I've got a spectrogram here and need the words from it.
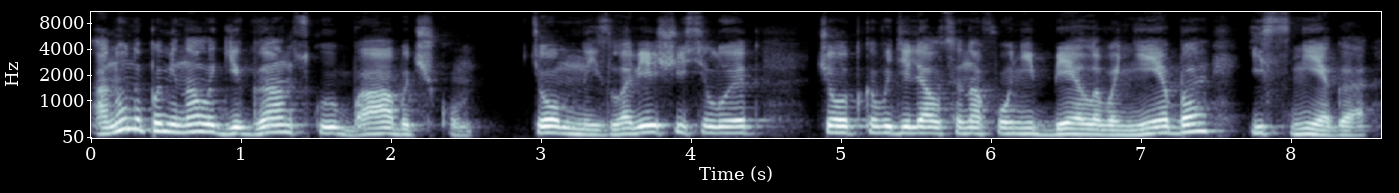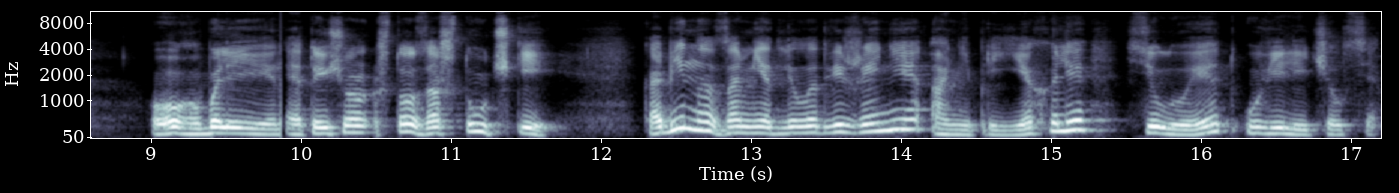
Оно напоминало гигантскую бабочку. Темный зловещий силуэт четко выделялся на фоне белого неба и снега. «Ох, блин, это еще что за штучки?» Кабина замедлила движение, они приехали, силуэт увеличился.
